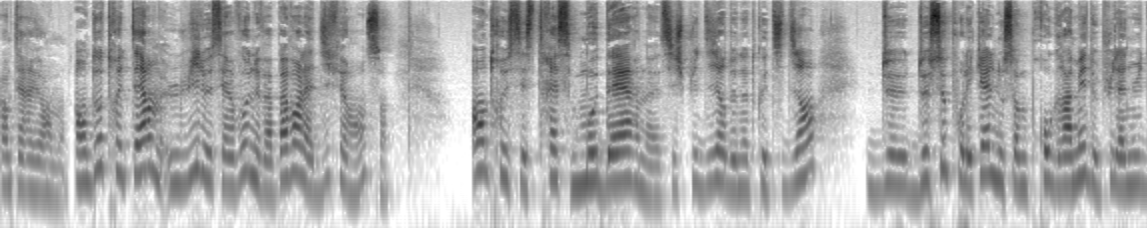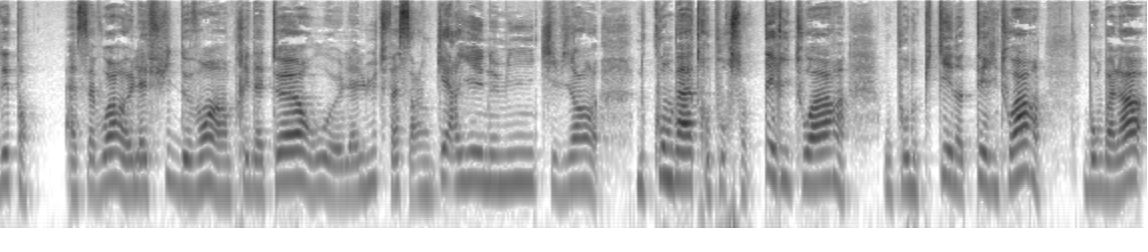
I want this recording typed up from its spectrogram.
intérieurement. En d'autres termes, lui, le cerveau, ne va pas voir la différence entre ces stress modernes, si je puis dire, de notre quotidien, de, ceux pour lesquels nous sommes programmés depuis la nuit des temps à savoir euh, la fuite devant un prédateur ou euh, la lutte face à un guerrier ennemi qui vient euh, nous combattre pour son territoire ou pour nous piquer notre territoire. Bon bah là,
